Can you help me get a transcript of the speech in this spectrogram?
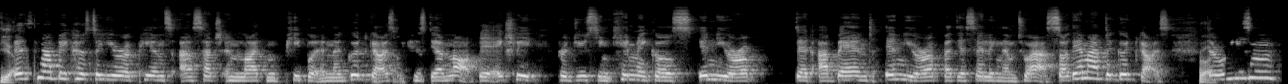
Yeah. It's not because the Europeans are such enlightened people and they're good guys, because they're not. They're actually producing chemicals in Europe that are banned in Europe, but they're selling them to us. So they're not the good guys. Right. The reason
